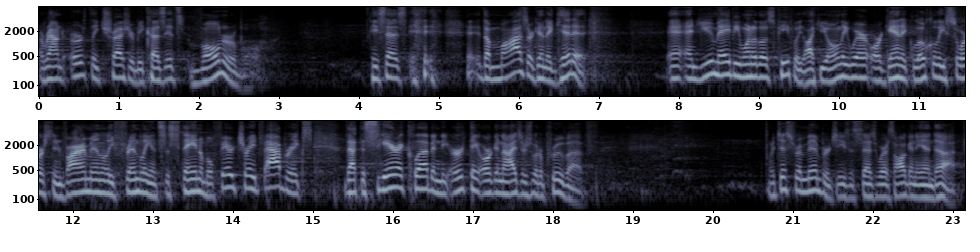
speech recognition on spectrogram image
around earthly treasure because it's vulnerable. He says, the moths are going to get it. And you may be one of those people, like you only wear organic, locally sourced, environmentally friendly, and sustainable fair trade fabrics that the Sierra Club and the Earth Day organizers would approve of. But just remember, Jesus says, where it's all going to end up.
